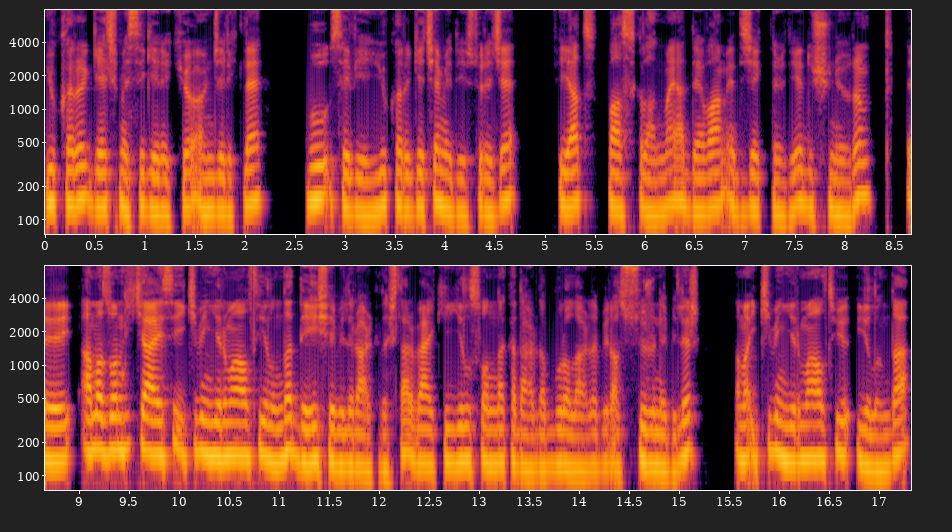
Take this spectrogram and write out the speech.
yukarı geçmesi gerekiyor. Öncelikle bu seviyeyi yukarı geçemediği sürece fiyat baskılanmaya devam edecektir diye düşünüyorum. Eee, Amazon hikayesi 2026 yılında değişebilir arkadaşlar. Belki yıl sonuna kadar da buralarda biraz sürünebilir. Ama 2026 y- yılında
